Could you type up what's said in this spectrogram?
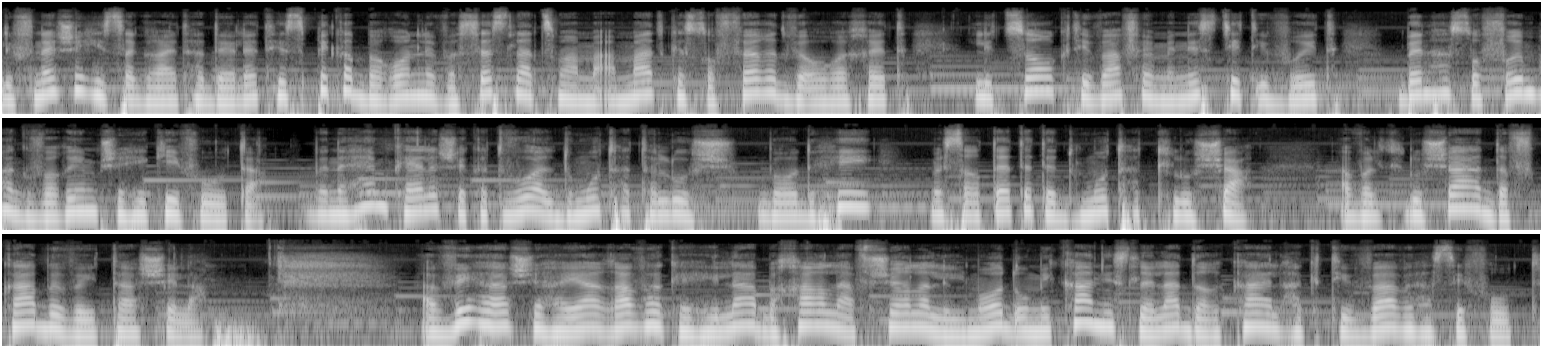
לפני שהיא סגרה את הדלת, הספיקה ברון לבסס לעצמה מעמד כסופרת ועורכת, ליצור כתיבה פמיניסטית עברית בין הסופרים הגברים שהקיפו אותה. ביניהם כאלה שכתבו על דמות התלוש, בעוד היא משרטטת את דמות התלושה, אבל תלושה דווקא בביתה שלה. אביה, שהיה רב הקהילה, בחר לאפשר לה ללמוד, ומכאן נסללה דרכה אל הכתיבה והספרות.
